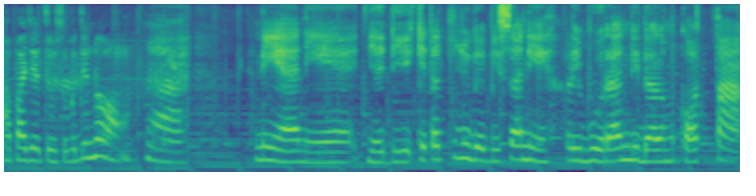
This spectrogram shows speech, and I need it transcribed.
Apa aja tuh? Sebutin dong. Nah, nih ya nih. Jadi kita tuh juga bisa nih liburan di dalam kota.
